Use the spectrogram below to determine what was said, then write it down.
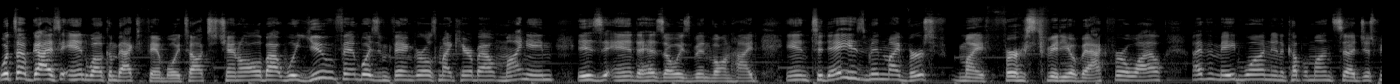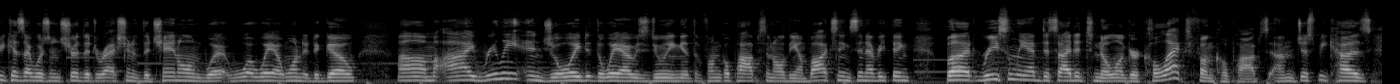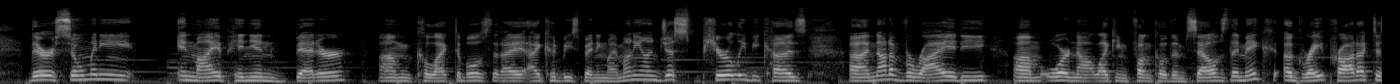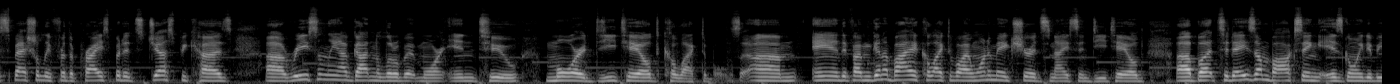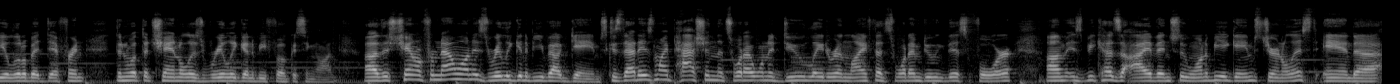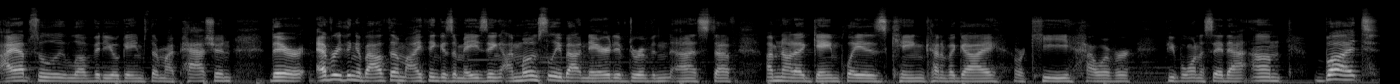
What's up, guys, and welcome back to Fanboy Talks, channel all about what you, fanboys and fangirls, might care about. My name is and has always been Vaughn Hyde, and today has been my verse, my first video back for a while. I haven't made one in a couple months uh, just because I wasn't sure the direction of the channel and what, what way I wanted to go. Um, I really enjoyed the way I was doing it, the Funko Pops and all the unboxings and everything, but recently I've decided to no longer collect Funko Pops um, just because there are so many in my opinion, better um, collectibles that I, I could be spending my money on just purely because uh, not a variety um, or not liking Funko themselves. They make a great product, especially for the price, but it's just because uh, recently I've gotten a little bit more into more detailed collectibles. Um, and if I'm going to buy a collectible, I want to make sure it's nice and detailed. Uh, but today's unboxing is going to be a little bit different than what the channel is really going to be focusing on. Uh, this channel from now on is really going to be about games because that is my passion. That's what I want to do later in life. That's what I'm doing this for, um, is because I eventually want to be a games journalist, and uh, I absolutely love video games. They're my passion. They're everything about them I think is amazing. I'm mostly about narrative driven uh, stuff. I'm not a gameplay is king kind of a guy or key, however people want to say that. Um, but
